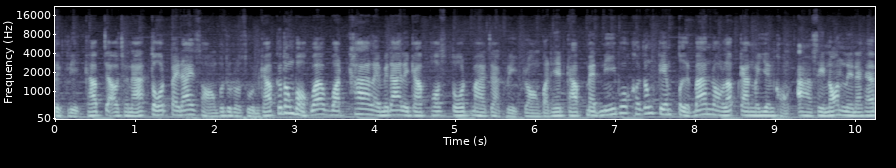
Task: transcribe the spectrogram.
ศึกลีกครับจะเอาชนะโต๊ดไปได้ 2 ประตูต่อศูนย์ครับก็ต้องบอกว่าวัดค่าอะไรไม่ได้เลยครับเพราะโต๊ดมาจากลีกรองประเทศครับแมตช์นี้พวกเขาต้องเตรียมเปิดบ้านรองรับการมาเยือนของอาร์เซนอลเลยนะครับ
